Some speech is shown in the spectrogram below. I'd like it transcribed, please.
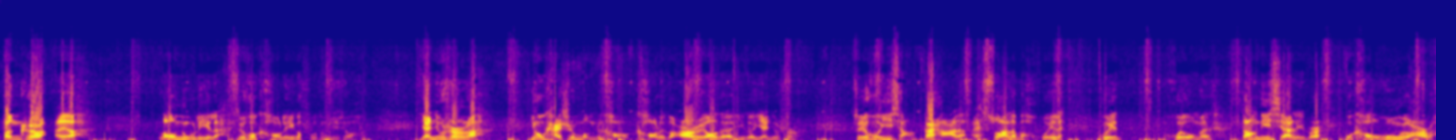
本科哎呀老努力了，最后考了一个普通学校，研究生啊又开始猛着考，考了个二幺幺的一个研究生，最后一想干啥呢？哎，算了吧，回来回回我们当地县里边，我考个公务员吧。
